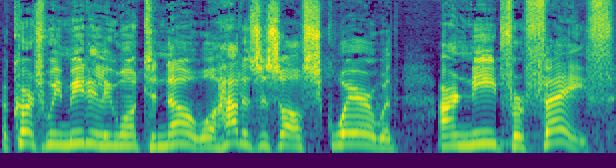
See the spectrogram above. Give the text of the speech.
Of course, we immediately want to know well, how does this all square with our need for faith?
